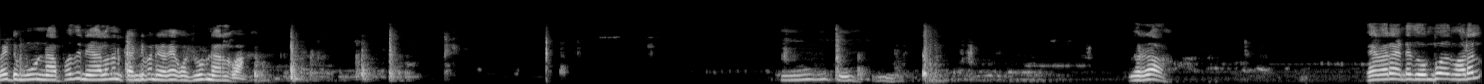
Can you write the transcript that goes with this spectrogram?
வெயிட் மூணு நாற்பது நேரில் தான் கண்டிப்பாக நிறையா குறைச்சி கொடுத்து நேரில் வாங்க. வெறா வேற? ரெண்டாயிரத்தி ஒம்பது மாடல்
